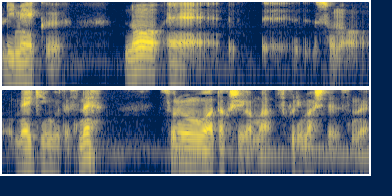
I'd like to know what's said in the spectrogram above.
リメイクの、えー、そのメイキングですね。それも私がまあ作りましてですね、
